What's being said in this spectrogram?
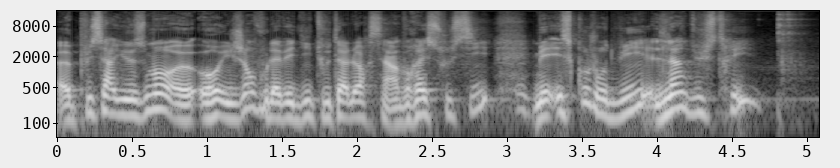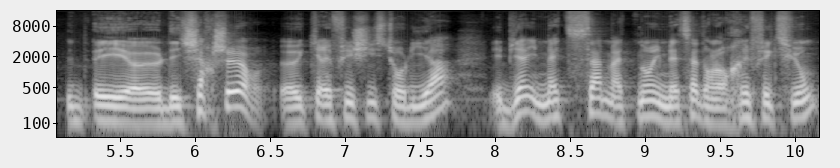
Euh, plus sérieusement, euh, vous l'avez dit tout à l'heure, c'est un vrai souci. Mais est-ce qu'aujourd'hui, l'industrie et euh, les chercheurs qui réfléchissent sur l'IA, eh bien, ils mettent ça maintenant, ils mettent ça dans leur réflexion.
